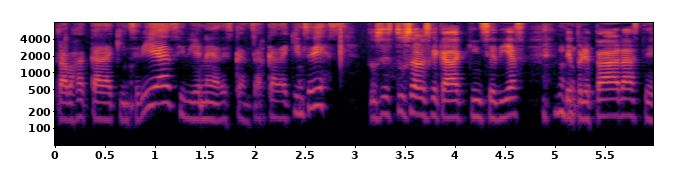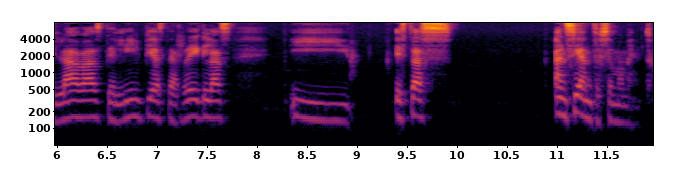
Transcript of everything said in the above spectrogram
trabaja cada 15 días y viene a descansar cada 15 días. Entonces tú sabes que cada 15 días te preparas, te lavas, te limpias, te arreglas y estás ansiando ese momento.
